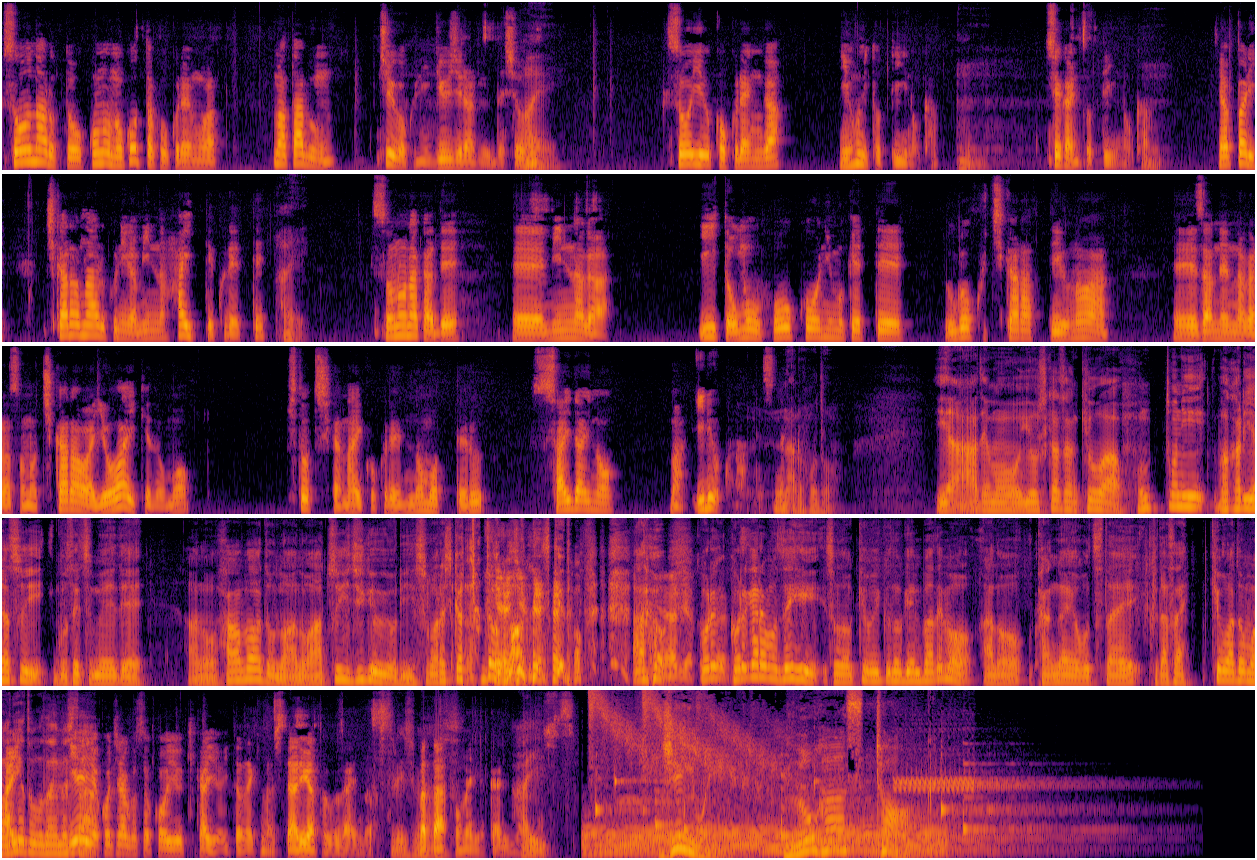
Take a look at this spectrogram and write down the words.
そうなるとこの残った国連はまあ多分中国に牛耳られるでしょうね。はい。そういう国連が日本にとっていいのか、うん、世界にとっていいのか、うん、やっぱり力のある国がみんな入ってくれて、はい、その中で、えー、みんながいいと思う方向に向けて動く力っていうのは、えー、残念ながらその力は弱いけども一つしかない国連の持ってる最大の、まあ、威力なんですね。なるほど。いやでも吉川さん今日は本当に分かりやすいご説明であのハーバードのあの熱い授業より素晴らしかったと思うんですけど あのこれこれからもぜひその教育の現場でもあの考えをお伝えください。今日はどうもありがとうございました。はい、いやいやこちらこそこういう機会をいただきましてありがとうございます。失礼します。またお目にかかります。はい、J-Way ロハスター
